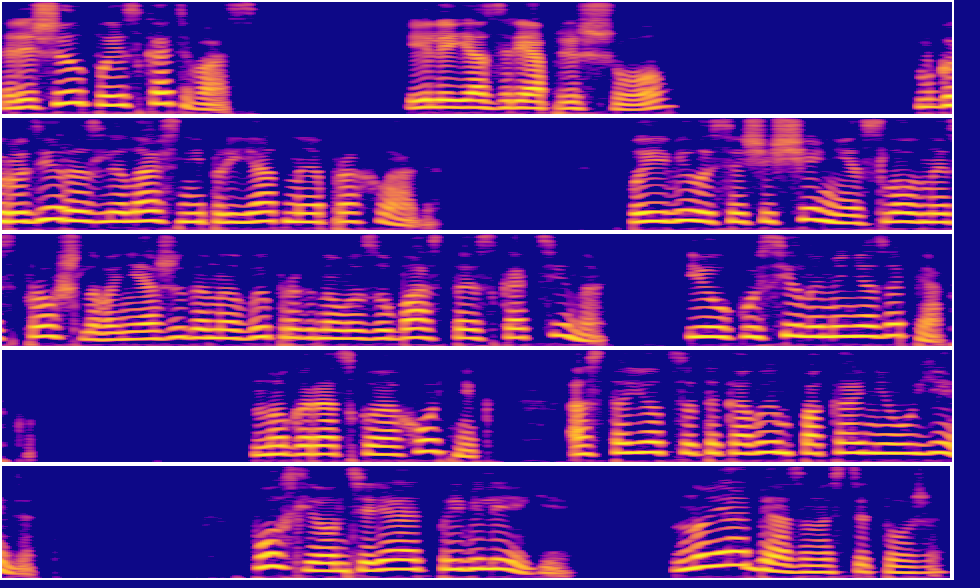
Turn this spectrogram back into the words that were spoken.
решил поискать вас. Или я зря пришел? В груди разлилась неприятная прохлада. Появилось ощущение, словно из прошлого неожиданно выпрыгнула зубастая скотина и укусила меня за пятку но городской охотник остается таковым, пока не уедет. После он теряет привилегии, но и обязанности тоже.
